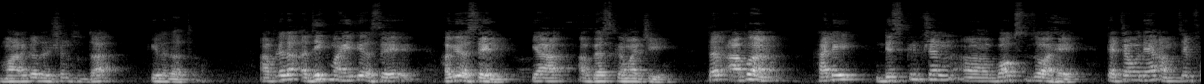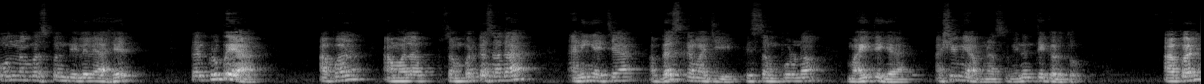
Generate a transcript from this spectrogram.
मार्गदर्शन सुद्धा केलं जातं. आपल्याला अधिक माहिती असे हवी असेल या अभ्यासक्रमाची. तर आपण खाली डिस्क्रिप्शन बॉक्स जो आहे त्याच्यामध्ये आमचे फोन नंबर्स पण दिलेले आहेत. तर कृपया आपण आम्हाला संपर्क साधा आणि याच्या अभ्यासक्रमाची ही संपूर्ण माहिती घ्या अशी मी आपणास विनंती करतो. आपण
